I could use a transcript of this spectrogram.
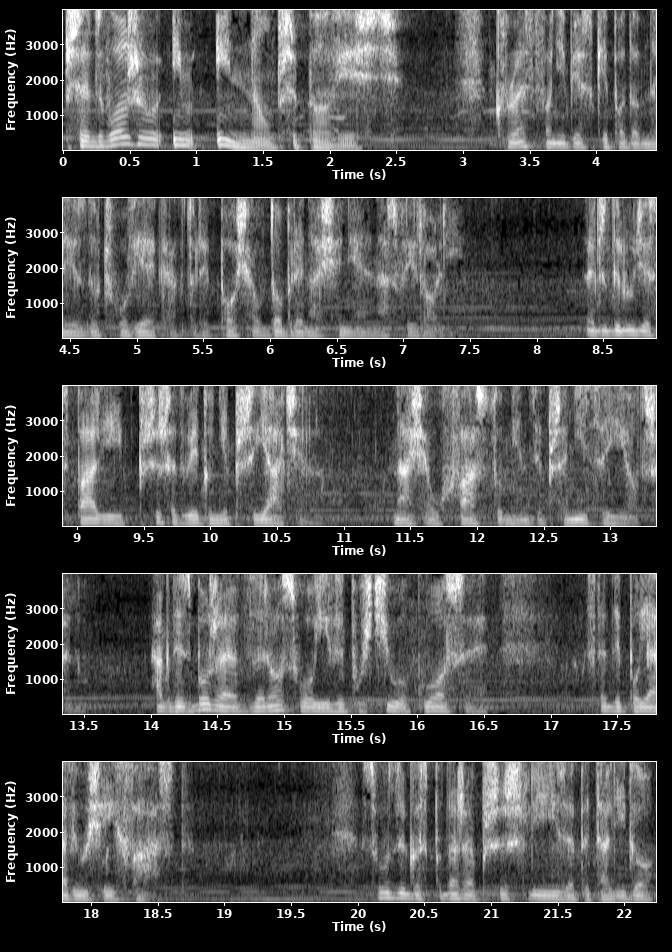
Przedłożył im inną przypowieść. Królestwo Niebieskie podobne jest do człowieka, który posiał dobre nasienie na swej roli. Lecz gdy ludzie spali, przyszedł jego nieprzyjaciel. Nasiał chwastu między pszenicę i odszedł. A gdy zboże wyrosło i wypuściło kłosy, wtedy pojawił się i chwast. Słudzy gospodarza przyszli i zapytali go:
